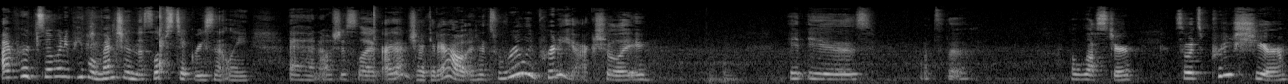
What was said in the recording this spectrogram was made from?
I've heard so many people mention this lipstick recently, and I was just like, I gotta check it out. And it's really pretty, actually. It is what's the, a luster. So it's pretty sheer,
